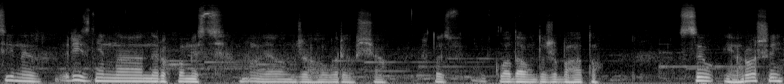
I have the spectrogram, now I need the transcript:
Ціни різні на нерухомість. Ну, я вам вже говорив, що хтось вкладав дуже багато сил і грошей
